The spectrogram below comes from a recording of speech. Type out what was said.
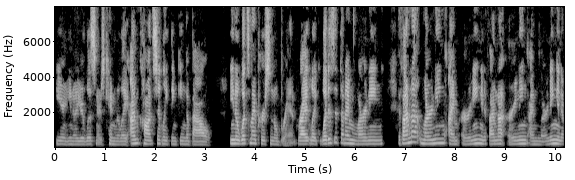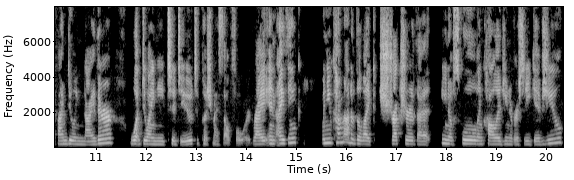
your you know your listeners can relate i'm constantly thinking about you know, what's my personal brand, right? Like, what is it that I'm learning? If I'm not learning, I'm earning. And if I'm not earning, I'm learning. And if I'm doing neither, what do I need to do to push myself forward, right? And I think when you come out of the like structure that, you know, school and college, university gives you,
